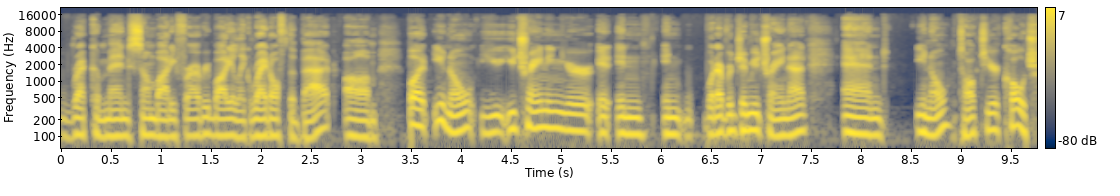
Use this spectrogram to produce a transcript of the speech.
recommend somebody for everybody like right off the bat um but you know you you train in your in in whatever gym you train at and you know talk to your coach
